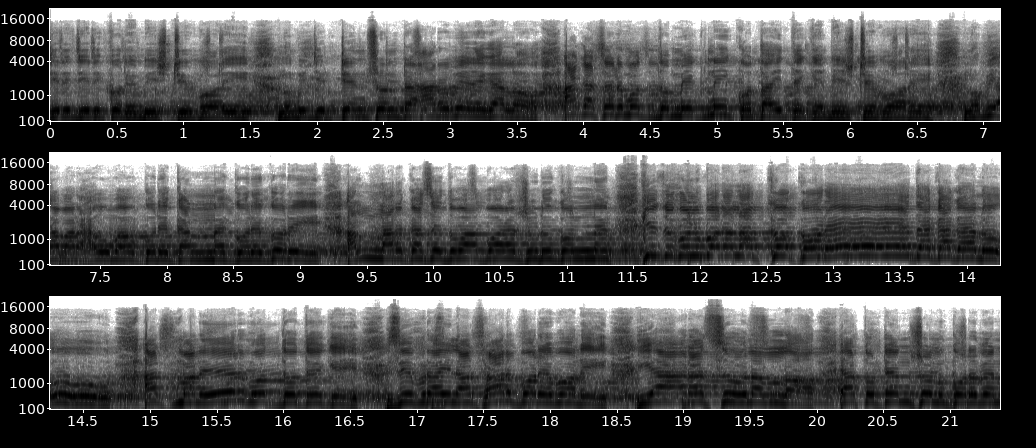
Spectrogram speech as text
ঝিরঝির করে বৃষ্টি পড়ে। নবীজির টেনশনটা আরও বেড়ে গেল। আকাশের মধ্যে মেঘ নেই, কোথায় থেকে বৃষ্টি পড়ে? নবী আবার হাউ হাউমাউ করে কান্না করে করে আল্লাহর কাছে দোয়া পড়া শুরু করলেন। কিছুক্ষণ পরে লক্ষ্য করে দেখা গেল। আসমানের মধ্য থেকে জিব্রাইল আসার পরে বলে, ইয়া রাসূলুল্লাহ, এত টেনশন করবেন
